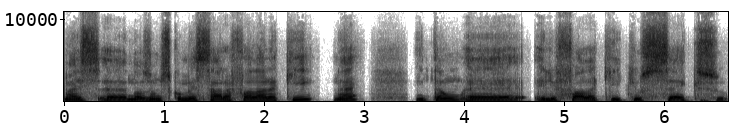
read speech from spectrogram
Mas uh, nós vamos começar a falar aqui, né? Então, é, ele fala aqui que o sexo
